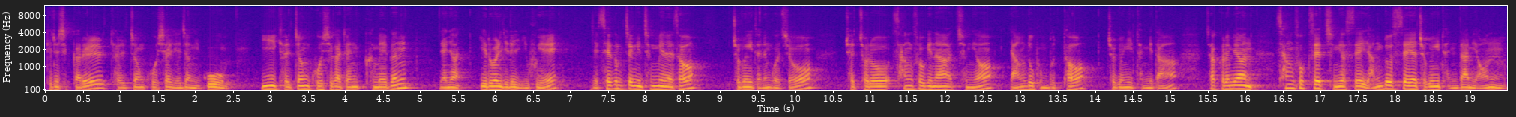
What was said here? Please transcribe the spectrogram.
기준 시가를 결정 고시할 예정이고 이 결정 고시가 된 금액은 내년 1월 1일 이후에 이제 세금적인 측면에서 적용이 되는 거죠. 최초로 상속이나 증여, 양도분부터 적용이 됩니다. 자 그러면 상속세, 증여세, 양도세에 적용이 된다면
